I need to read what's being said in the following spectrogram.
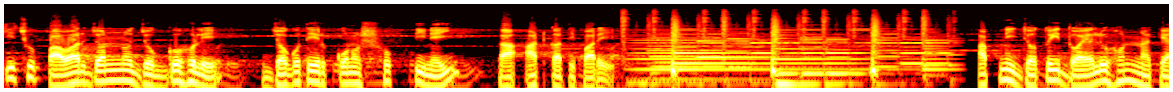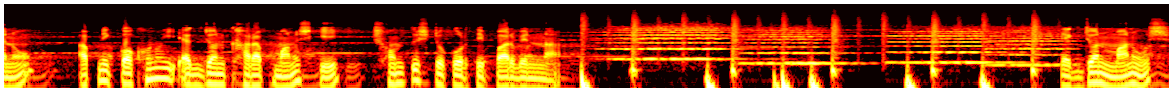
কিছু পাওয়ার জন্য যোগ্য হলে জগতের কোনো শক্তি নেই তা আটকাতে পারে। আপনি যতই দয়ালু হন না কেন, আপনি কখনোই একজন খারাপ মানুষকে সন্তুষ্ট করতে পারবেন না। একজন মানুষ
